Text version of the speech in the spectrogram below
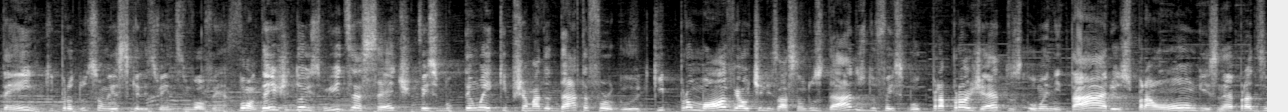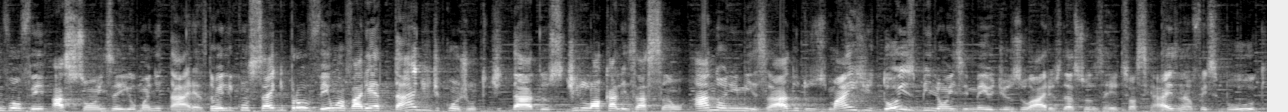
tem, que produtos são esses que eles vêm desenvolvendo. Bom, desde 2017, o Facebook tem uma equipe chamada Data for Good que promove a utilização dos dados do Facebook para projetos humanitários, para ONGs, né, para desenvolver ações aí humanitárias. Então ele consegue prover uma variedade de conjunto de dados de localização anonimizado dos mais de 2 bilhões e meio de usuários das suas redes sociais, né, o Facebook,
